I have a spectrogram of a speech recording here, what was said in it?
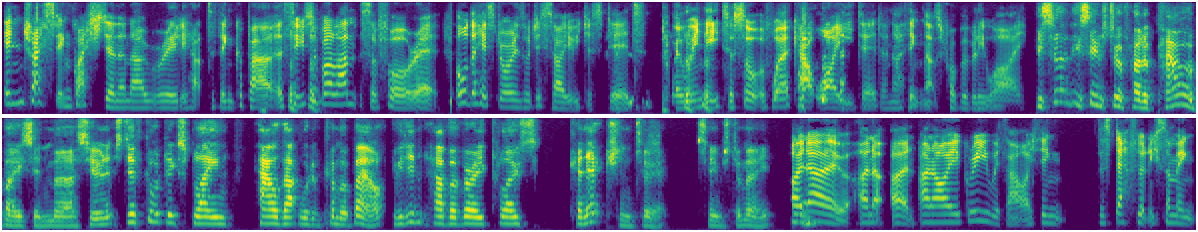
interesting question, and I really had to think about a suitable answer for it. All the historians will just tell you he just did. So we need to sort of work out why he did, and I think that's probably why. He certainly seems to have had a power base in Mercia, and it's difficult to explain how that would have come about if he didn't have a very close connection to it. Seems to me. I know, and and, and I agree with that. I think there's definitely something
